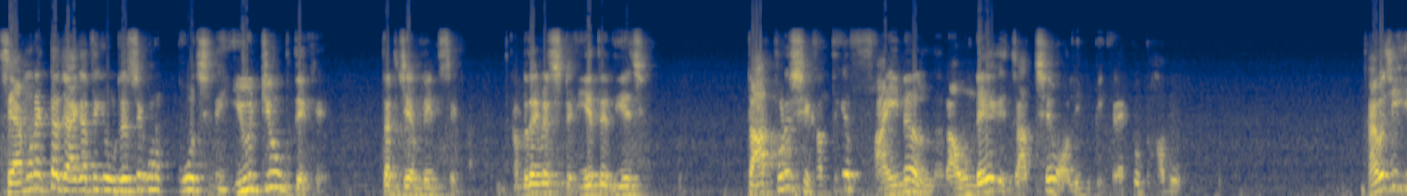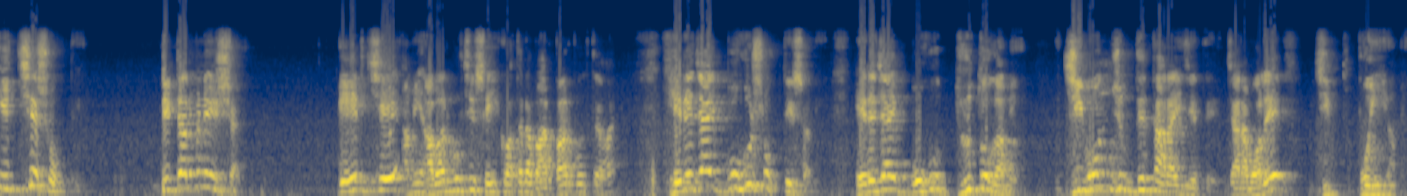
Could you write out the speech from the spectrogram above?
সে এমন একটা জায়গা থেকে উঠেছে, কোনো কোচ নেই। ইউটিউব দেখে তার জ্যাভলিন শেখা আমরা দেখবে স্টে- ইয়েতে দিয়েছে। তারপরে সেখান থেকে ফাইনাল রাউন্ডে যাচ্ছে অলিম্পিকের একটু ভাবো। আমি বলছি, ইচ্ছে শক্তি ডিটারমিনেশন এর চেয়ে আমি আবার বলছি, সেই কথাটা বারবার বলতে হয়। হেরে যায় বহু শক্তিশালী, হেরে যায় বহু দ্রুতগামী, জীবন যুদ্ধে তারাই যেতে যারা বলে জিতবই আমি।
